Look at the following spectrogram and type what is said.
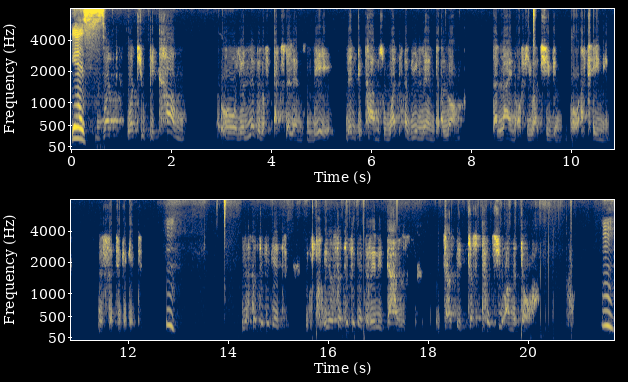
yes, what what you become or your level of excellence there then becomes what have you learned along the line of you achieving or attaining this certificate. Your certificate your certificate really does just it just puts you on the door. Mm.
